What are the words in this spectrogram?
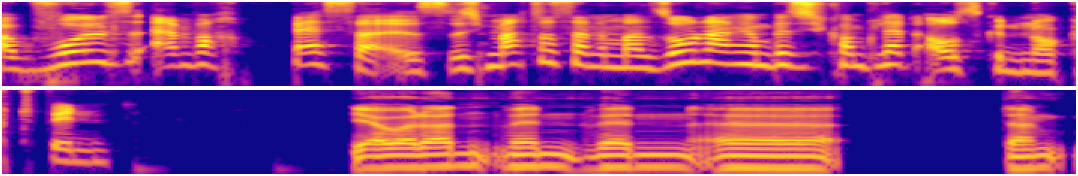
Obwohl es einfach besser ist. Ich mache das dann immer so lange, bis ich komplett ausgenockt bin. Ja, aber dann, wenn, wenn, äh, dann,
